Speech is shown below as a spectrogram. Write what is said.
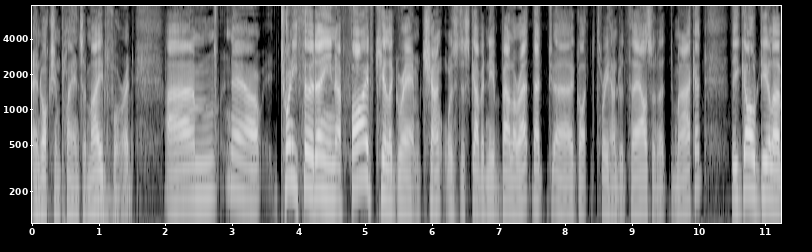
and auction plans are made for it. Um, now, 2013, a five kilogram chunk was discovered near Ballarat. That uh, got 300,000 at the market. The gold dealer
